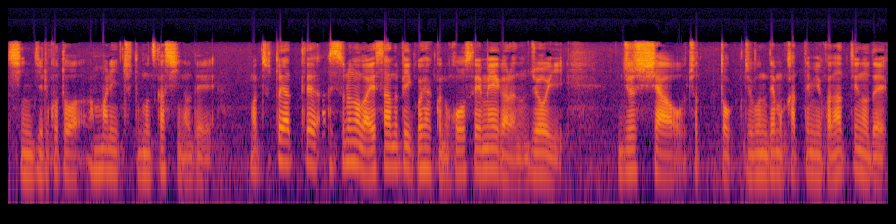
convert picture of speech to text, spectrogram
信じることはあんまりちょっと難しいので、まあ、ちょっとやってするのが S&P500 の構成銘柄の上位10社をちょっと自分でも買ってみようかなっていうので、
